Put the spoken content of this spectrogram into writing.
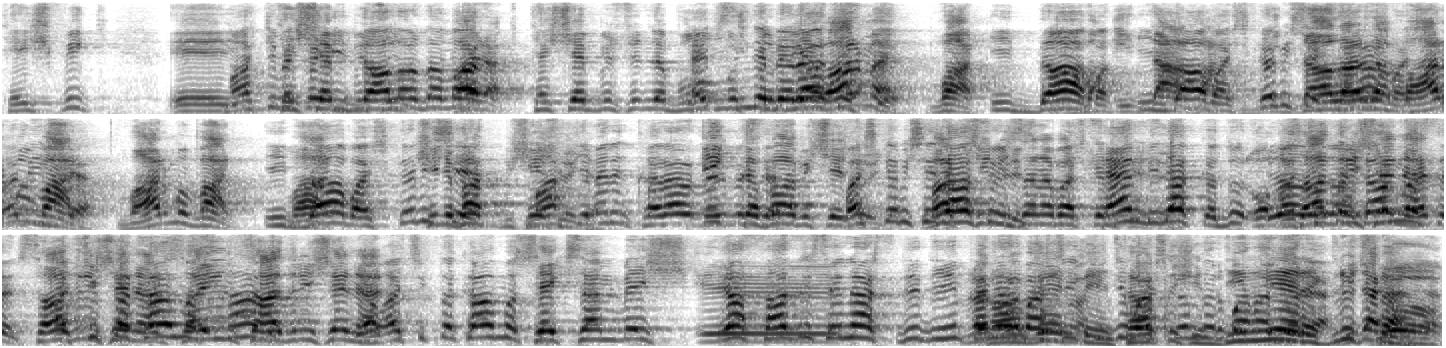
teşvik e, Mahkeme teşebbüsün- iddialarda var. Hayır, Teşebbüsünde bulunmuştur Hepsinde diye var mı? etti. Var. İddia, bak, iddia başka bir şey, İddialarda karar var mı? bir Var. Şey. Var mı? Var. İddia Var. başka bir Şimdi şey. bak bir şey Mahkemenin söyleyeceğim. karar vermesi. İlk defa bir şey Başka bir şey daha Bak şimdi sana başka bir Sen şey bir dakika dur. O söyleyeceğim. Sadri Şener. Sadri Şener, Sayın abi. Sadri Şener. Açıkta kalmasın. 85 Ya e, Sadri Şener dediğin Fenerbahçe Bey, ikinci başkanıdır bana göre. dinleyerek Bir dakika,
